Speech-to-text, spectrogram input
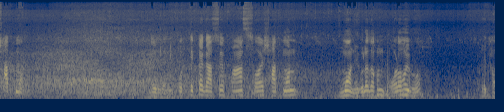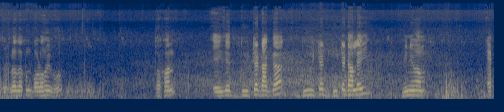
সাত মন। প্রত্যেকটা গাছে পাঁচ, ছয়, সাত মন মন। এগুলো যখন বড় হইব, এই খাজুরগুলো যখন বড় হইব, তখন এই যে দুইটা ডাগা, দুইটা দুইটা ডালেই মিনিমাম এক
